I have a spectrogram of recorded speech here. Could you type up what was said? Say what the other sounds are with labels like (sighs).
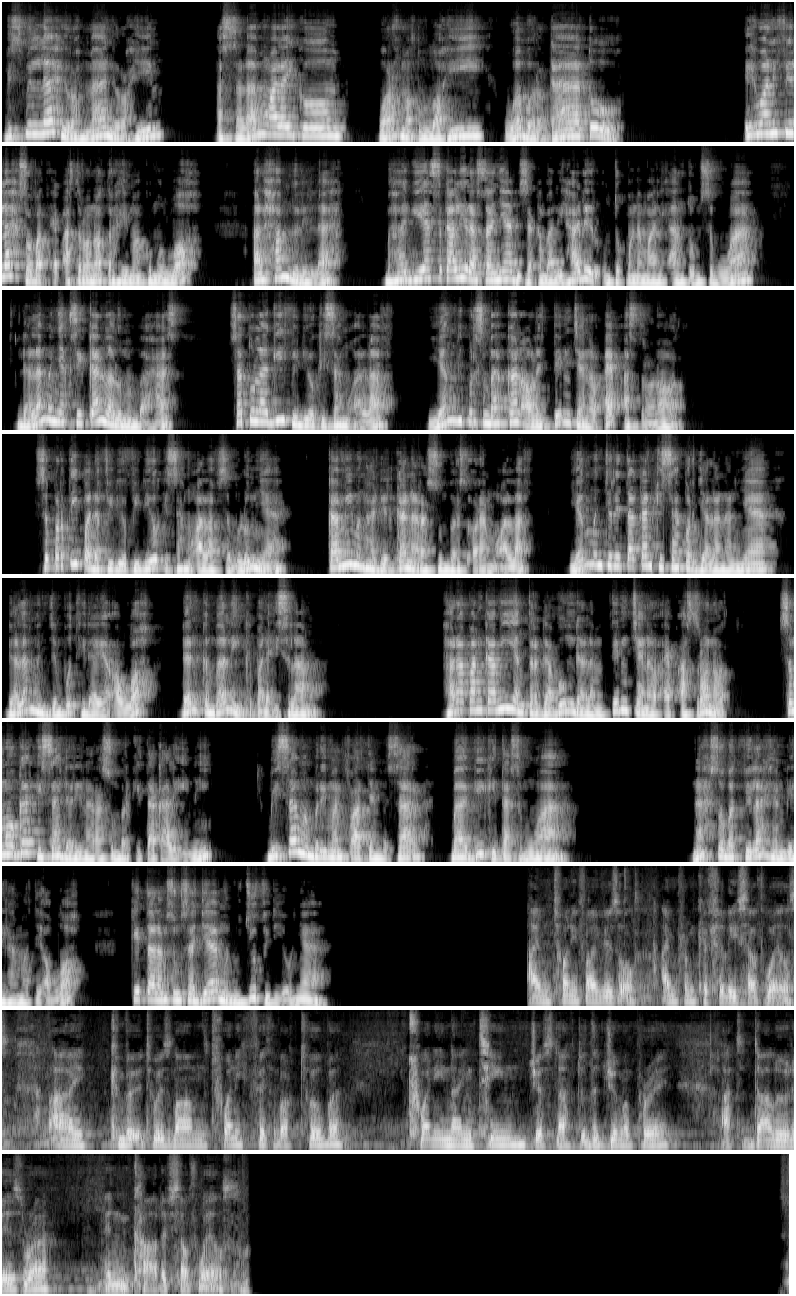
Bismillahirrahmanirrahim. Assalamualaikum warahmatullahi wabarakatuh. Ikhwani filah Sobat App Astronaut rahimakumullah. Alhamdulillah, bahagia sekali rasanya bisa kembali hadir untuk menemani antum semua dalam menyaksikan lalu membahas satu lagi video kisah mu'alaf yang dipersembahkan oleh tim channel App Astronaut. Seperti pada video-video kisah mu'alaf sebelumnya, kami menghadirkan narasumber seorang mu'alaf yang menceritakan kisah perjalanannya dalam menjemput hidayah Allah dan kembali kepada Islam. Harapan kami yang tergabung dalam tim channel App Astronaut, semoga kisah dari narasumber kita kali ini bisa memberi manfaat yang besar bagi kita semua. Nah, Sobat Filah yang dirahmati Allah, kita langsung saja menuju videonya. I'm 25 years old. I'm from Caerphilly, South Wales. I converted to Islam the 25th of October 2019, just after the Jummah prayer at Dar ul Isra in Cardiff, South Wales.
